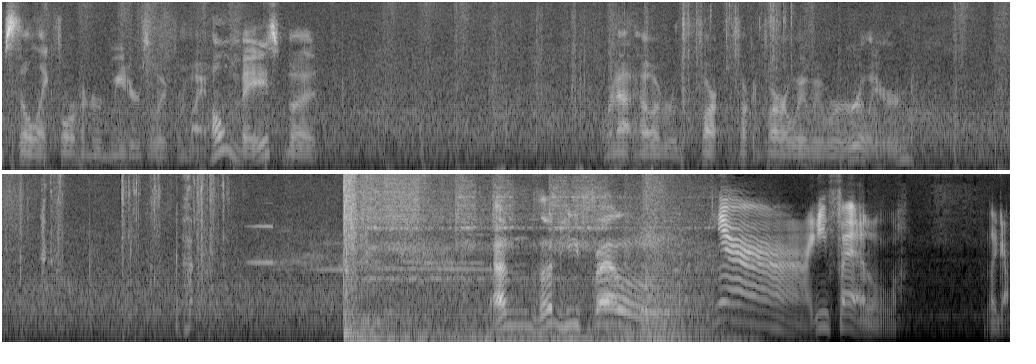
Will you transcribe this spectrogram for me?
I'm still like 400 meters away from my home base, but we're not, however, the far, fucking far away we were earlier. And then he fell. Yeah, he fell. Like a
